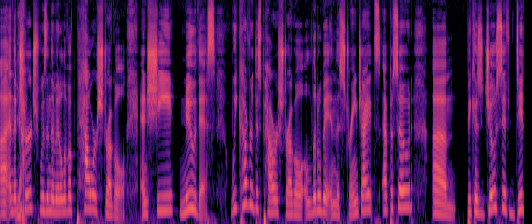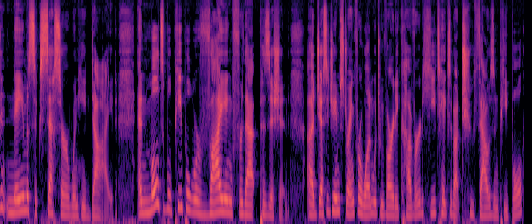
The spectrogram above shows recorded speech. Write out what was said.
Uh, and the Yeah. church was in the middle of a power struggle, and she knew this. We covered this power struggle a little bit in the Strangites episode um, because Joseph didn't name a successor when he died, and multiple people were vying for that position. Uh, Jesse James Strang, for one, which we've already covered, he takes about 2,000 people.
